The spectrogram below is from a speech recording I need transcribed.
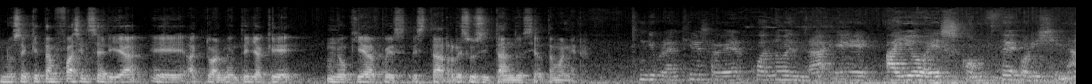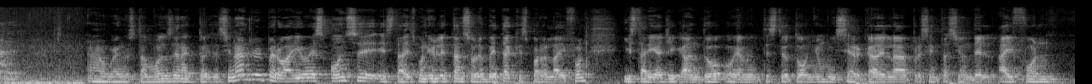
no sé qué tan fácil sería eh, actualmente, ya que Nokia pues está resucitando de cierta manera. Gibran quiere saber cuándo vendrá eh, iOS 11 original. Ah, bueno, estamos en actualización Android, pero iOS 11 está disponible tan solo en beta, que es para el iPhone, y estaría llegando obviamente este otoño muy cerca de la presentación del iPhone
